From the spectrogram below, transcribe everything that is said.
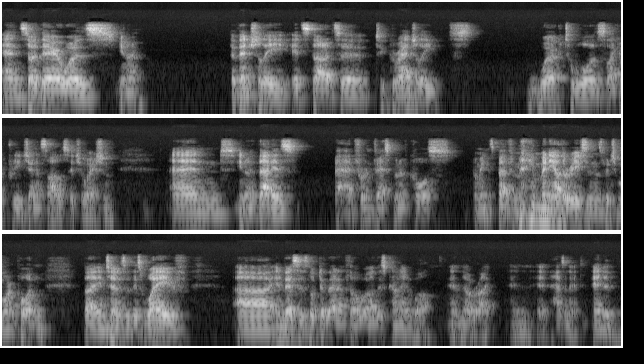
and so there was, you know, eventually it started to to gradually work towards like a pretty genocidal situation, and you know that is bad for investment, of course. I mean, it's bad for many many other reasons, which are more important. But in terms of this wave, uh, investors looked at that and thought, well, this can't end well, and they were right, and it hasn't ended.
